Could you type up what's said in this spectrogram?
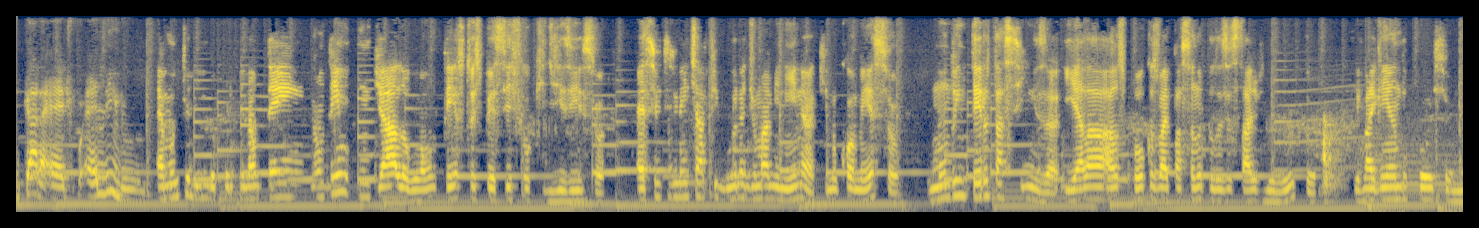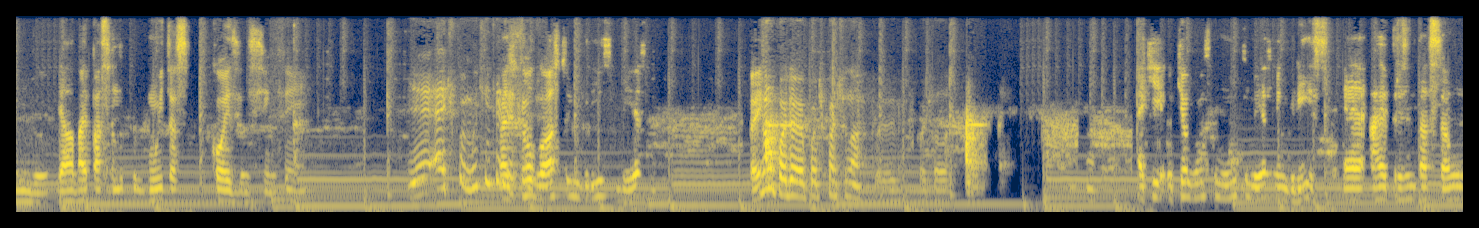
E, cara, é, tipo, é lindo. É muito lindo, porque não tem, não tem um diálogo, um texto específico que diz isso. É simplesmente a figura de uma menina que no começo o mundo inteiro tá cinza e ela aos poucos vai passando pelos estágios do luto e vai ganhando cor seu mundo. E ela vai passando por muitas coisas, assim. Sim. E é, é, tipo, muito interessante. Mas o que eu gosto em Gris mesmo. Oi? Não, pode, pode continuar. Pode, pode falar. É que o que eu gosto muito mesmo em Gris é a representação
